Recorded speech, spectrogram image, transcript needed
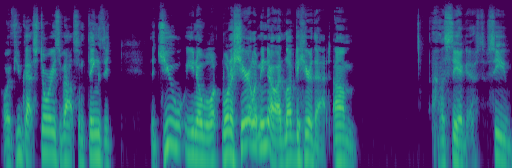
Or if you've got stories about some things that that you you know want to share, let me know. I'd love to hear that. Um, let's see. I guess see.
